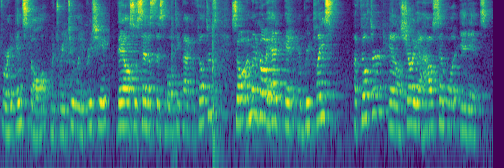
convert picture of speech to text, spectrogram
for an install, which we truly appreciate. They also sent us this multi-pack of filters. So I'm gonna go ahead and replace a filter and I'll show you how simple it is.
